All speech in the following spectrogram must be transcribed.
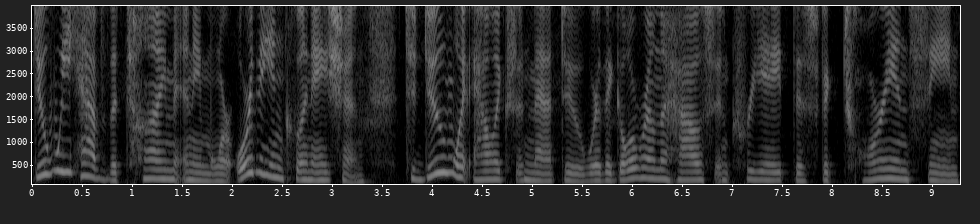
Do we have the time anymore or the inclination to do what Alex and Matt do, where they go around the house and create this Victorian scene?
